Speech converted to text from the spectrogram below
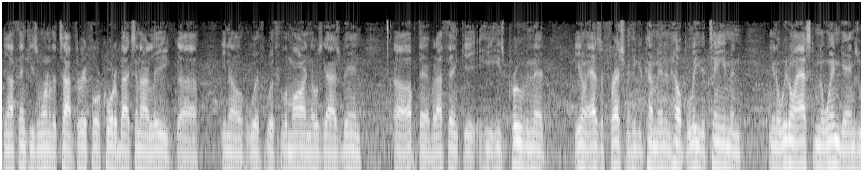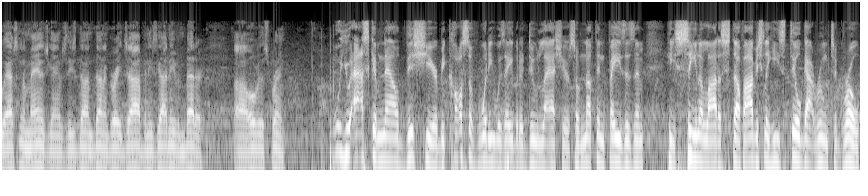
you know, I think he's one of the top three or four quarterbacks in our league. Uh, you know, with with Lamar and those guys being uh, up there. But I think he, he's proven that, you know, as a freshman, he could come in and help lead a team. And you know, we don't ask him to win games; we ask him to manage games. He's done done a great job, and he's gotten even better uh, over the spring. Will you ask him now this year because of what he was able to do last year? So nothing fazes him. He's seen a lot of stuff. Obviously, he's still got room to grow.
